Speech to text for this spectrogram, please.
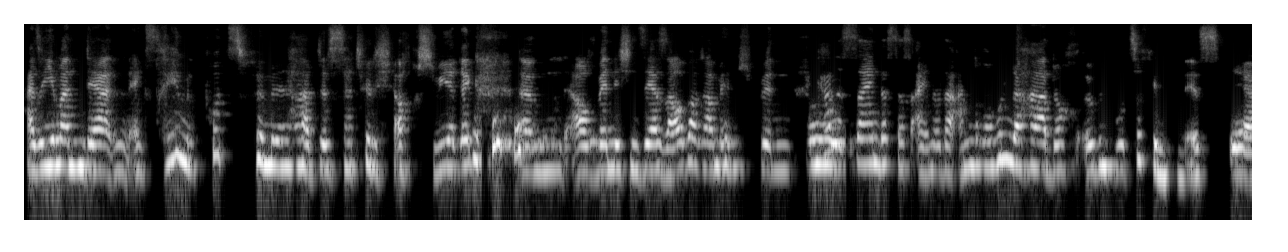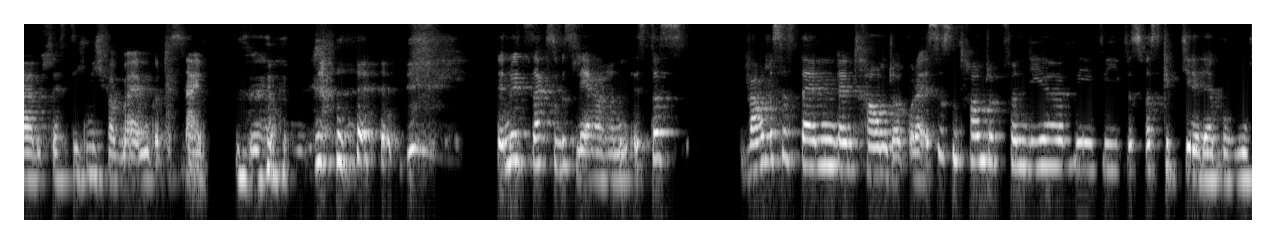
Also jemanden, der einen extremen Putzfimmel hat, ist natürlich auch schwierig. ähm, auch wenn ich ein sehr sauberer Mensch bin, mhm. kann es sein, dass das ein oder andere Hundehaar doch irgendwo zu finden ist. Ja, das lässt sich nicht vermeiden, Gottes Willen. Wenn du jetzt sagst, du bist Lehrerin, ist das, warum ist das dein, dein Traumjob? Oder ist es ein Traumjob von dir? Wie, wie, was, was gibt dir der Beruf?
